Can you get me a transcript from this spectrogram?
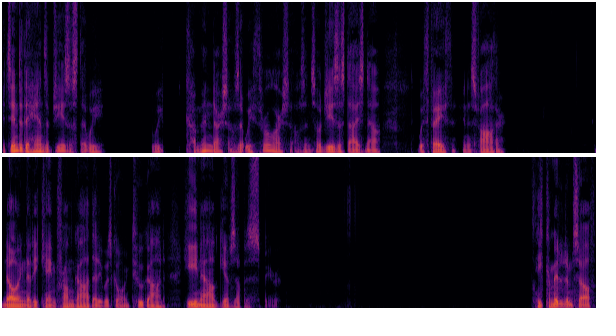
It's into the hands of Jesus that we we commend ourselves, that we throw ourselves. And so Jesus dies now with faith in his Father. Knowing that he came from God, that he was going to God, he now gives up his spirit. He committed himself.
